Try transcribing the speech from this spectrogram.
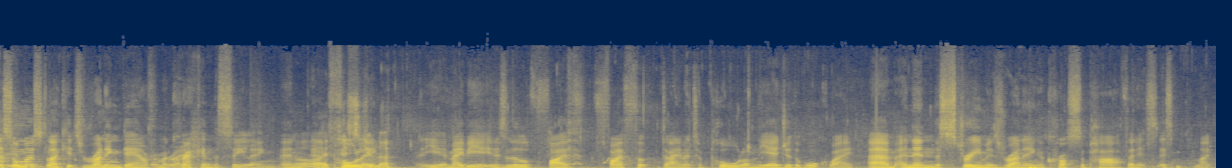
it's almost like it's running down from a crack in the ceiling and, Oh, and a pooling. fistula. Yeah, maybe there's a little five five foot diameter pool on the edge of the walkway, um, and then the stream is running across the path, and it's it's like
